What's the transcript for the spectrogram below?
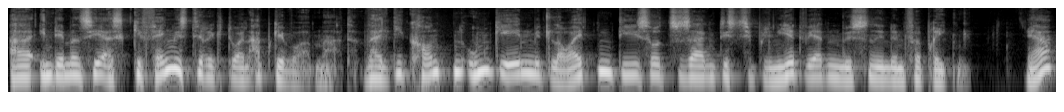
äh, indem man sie als Gefängnisdirektoren abgeworben hat, weil die konnten umgehen mit Leuten, die sozusagen diszipliniert werden müssen in den Fabriken. Ja?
